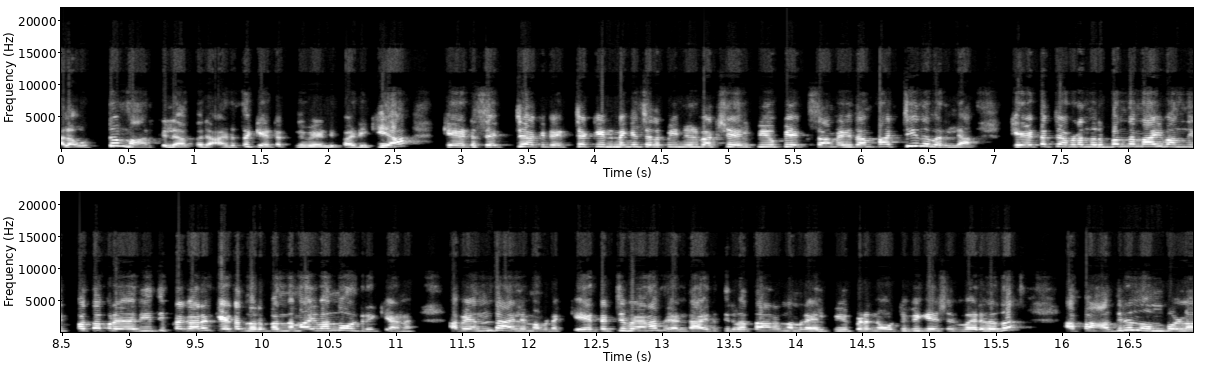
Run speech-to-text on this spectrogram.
അല്ല ഒട്ടും മാർക്ക് ഇല്ലാത്തവർ അടുത്ത കേട്ടത്തിന് വേണ്ടി പഠിക്കുക. കേട്ട സെറ്റ് ഒക്കെ ടെറ്റ് ഒക്കെ ഉണ്ടെങ്കിൽ ചിലപ്പോൾ ഇനി ഒരു പക്ഷേ L P U P exam എഴുതാൻ പറ്റിയെന്ന് വരില്ല. കേട്ടറ്റ് അവിടെ നിർബന്ധമായി വന്ന് ഇപ്പോഴത്തെ രീതി പ്രകാരം കേട്ട നിർബന്ധമായി വന്നുകൊണ്ടിരിക്കുകയാണ്. അപ്പൊ എന്തായാലും അവിടെ കേട്ടറ്റ് വേണം. രണ്ടായിരത്തി ഇരുപത്തി ആറ് നമ്മുടെ എൽ പി യുടെ നോട്ടിഫിക്കേഷൻ വരുന്നത്. അപ്പൊ അതിനു മുമ്പുള്ള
